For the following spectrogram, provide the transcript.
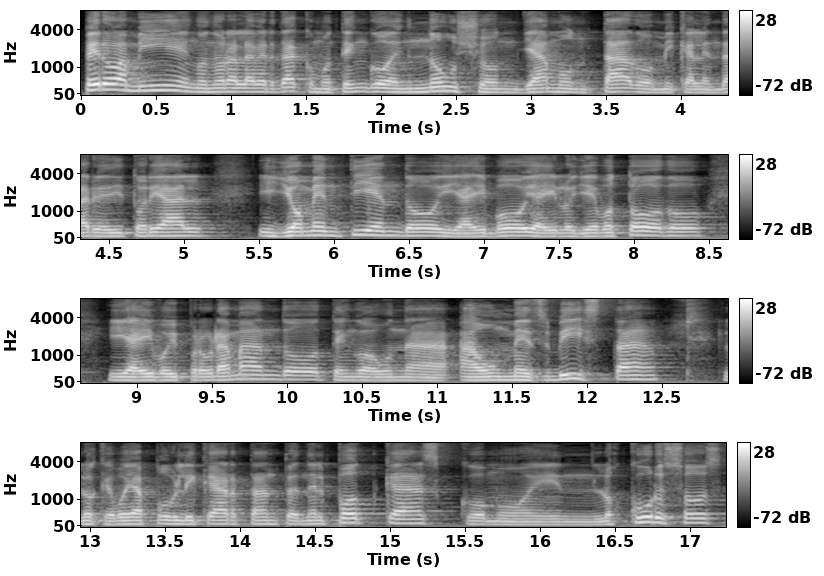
Pero a mí, en honor a la verdad, como tengo en Notion ya montado mi calendario editorial y yo me entiendo y ahí voy, ahí lo llevo todo y ahí voy programando, tengo una, a un mes vista lo que voy a publicar tanto en el podcast como en los cursos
